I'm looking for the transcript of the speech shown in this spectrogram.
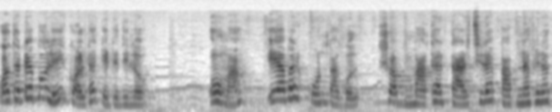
কথাটা বলে কলটা কেটে দিল। ও মা, এ আবার কোন পাগল? সব মাথার তার ছিঁড়া পাবনা ফেরাত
